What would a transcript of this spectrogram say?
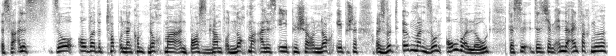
Das war alles so over the top und dann kommt noch mal ein Bosskampf und noch mal alles epischer und noch epischer. Und es wird irgendwann so ein Overload, dass, dass ich am Ende einfach nur,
